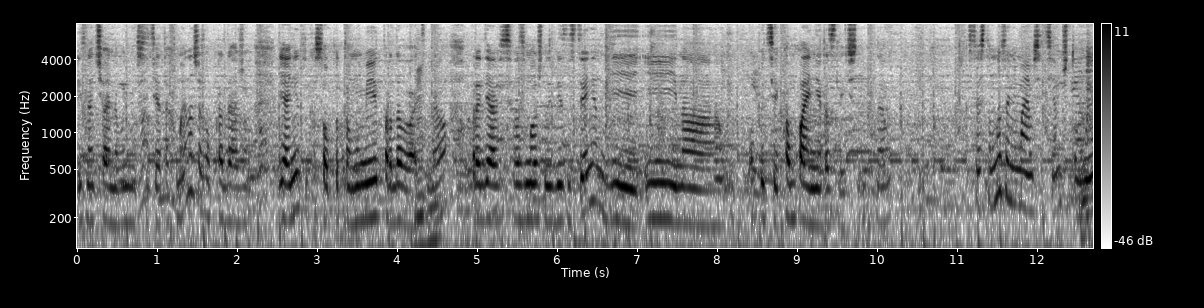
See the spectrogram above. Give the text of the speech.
изначально в университетах менеджеров по продажам, и они только с опытом умеют продавать, mm-hmm. да, пройдя всевозможные бизнес-тренинги и на опыте компаний различных. Да. Соответственно, мы занимаемся тем, что мы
